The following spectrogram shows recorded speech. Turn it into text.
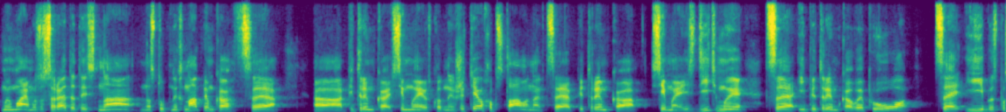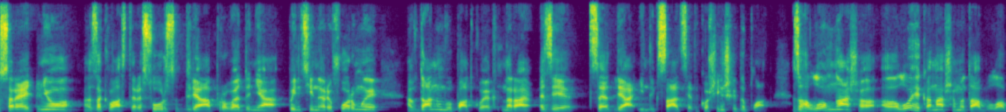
ми маємо зосередитись на наступних напрямках. Це підтримка сімей у складних життєвих обставинах, це підтримка сімей з дітьми, це і підтримка ВПО, це і безпосередньо закласти ресурс для проведення пенсійної реформи. А В даному випадку, як наразі, це для індексації також інших доплат. Загалом, наша е, логіка, наша мета була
